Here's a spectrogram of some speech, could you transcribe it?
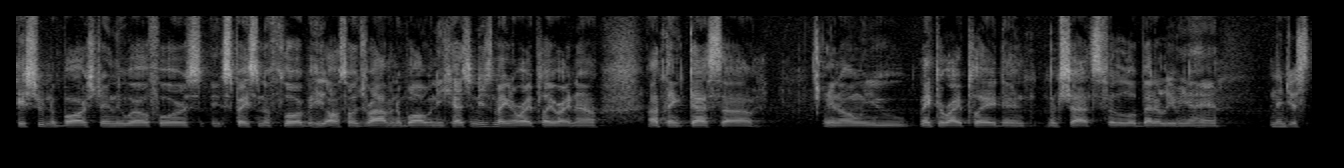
he's shooting the ball extremely well for us, spacing the floor, but he's also driving the ball when he catching. He's making the right play right now. I think that's, uh, you know, when you make the right play, then them shots feel a little better leaving your hand. And then just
